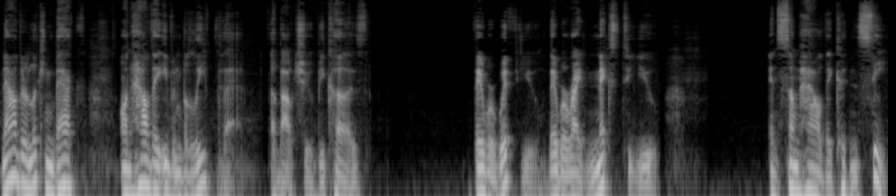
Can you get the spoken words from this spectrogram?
Now they're looking back on how they even believed that about you because they were with you. They were right next to you. And somehow they couldn't see.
